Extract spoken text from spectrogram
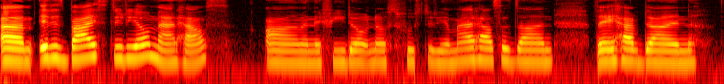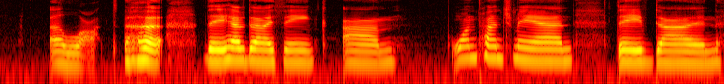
Um, it is by Studio Madhouse. Um, and if you don't know who Studio Madhouse has done, they have done a lot. they have done, I think, um, One Punch Man. They've done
